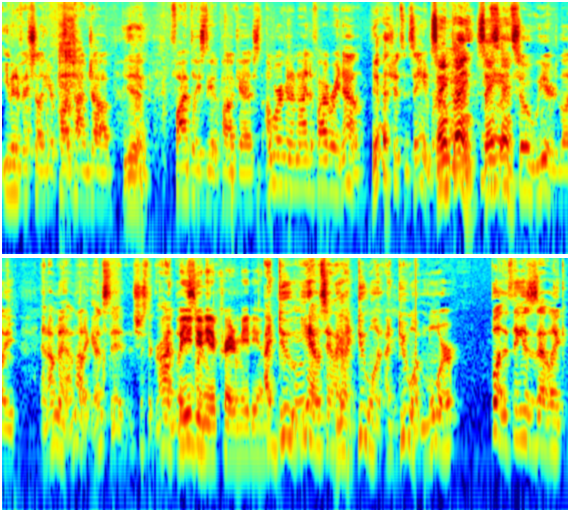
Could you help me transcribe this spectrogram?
even if it's like your part time job. Yeah. Like, find places to get a podcast. I'm working a nine to five right now. Yeah. shit's insane. Bro. Same thing. Same It's, thing. it's so weird. Like, and I'm not, I'm not against it. It's just a grind. But, But you do like- need a creative medium. I do. Yeah, I'm saying like Yeah. I do want I do want more, but the thing is, is that like,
